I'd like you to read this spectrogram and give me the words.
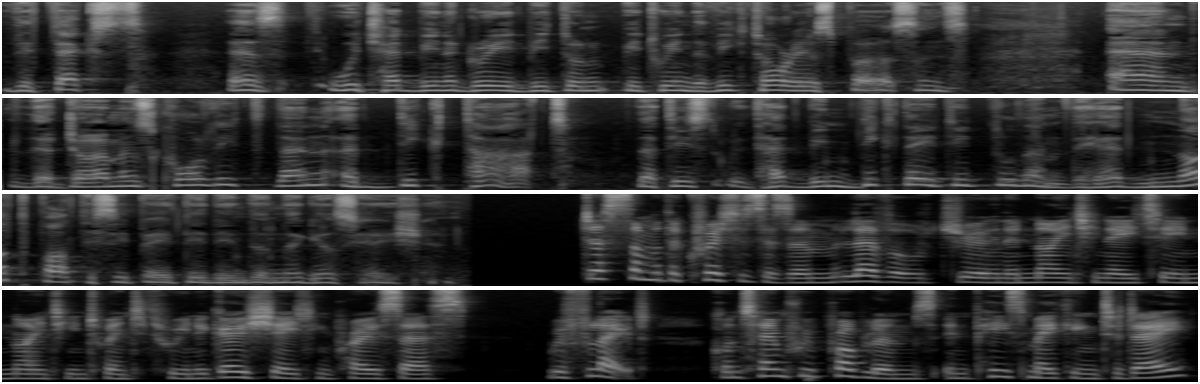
the text as which had been agreed between, between the victorious persons, and the Germans called it then a diktat that is, it had been dictated to them. They had not participated in the negotiation. Just some of the criticism levelled during the 1918 1923 negotiating process reflect contemporary problems in peacemaking today?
